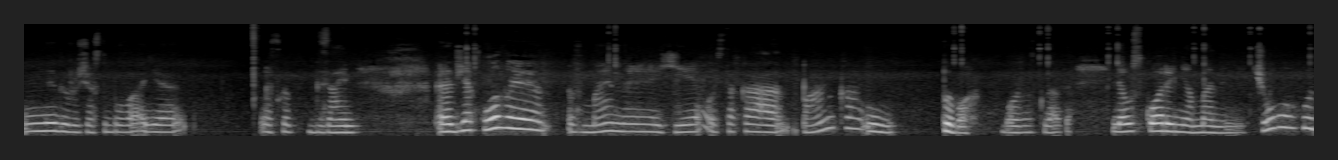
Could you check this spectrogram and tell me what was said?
не дуже часто буває дизайн. Е, Для коли в мене є ось така банка, ну, пиво, можна сказати. Для ускорення в мене нічого,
